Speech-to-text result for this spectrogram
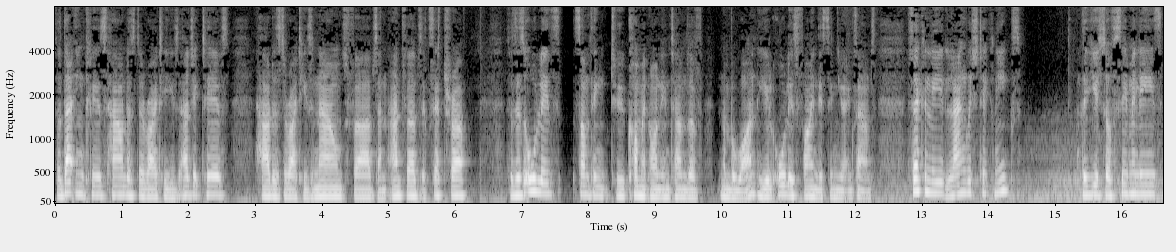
So that includes how does the writer use adjectives, how does the writer use nouns, verbs and adverbs, etc. So there's always something to comment on in terms of number one you'll always find this in your exams. Secondly language techniques the use of similes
